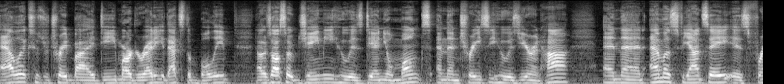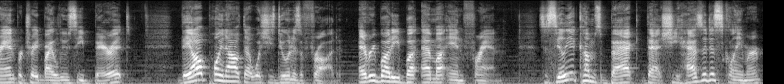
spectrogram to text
Alex, who's portrayed by De Margheriti. That's the bully. Now, there's also Jamie, who is Daniel Monks, and then Tracy, who is Yerin Ha. And then Emma's fiance is Fran, portrayed by Lucy Barrett. They all point out that what she's doing is a fraud everybody but Emma and Fran. Cecilia comes back that she has a disclaimer.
